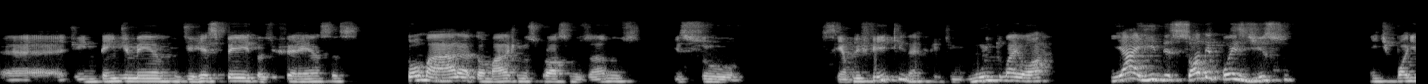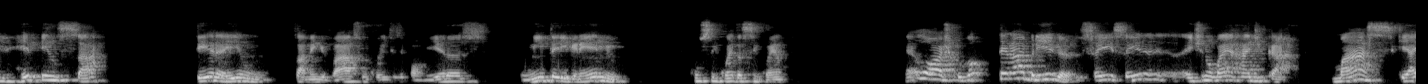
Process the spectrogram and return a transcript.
é, de entendimento, de respeito às diferenças, Tomara, tomara que nos próximos anos isso se amplifique, né, fique muito maior. E aí, só depois disso, a gente pode repensar ter aí um Flamengo e Vasco, Corinthians e Palmeiras, um Inter e Grêmio com 50-50. É lógico, terá briga, isso aí, isso aí a gente não vai erradicar, mas que a,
